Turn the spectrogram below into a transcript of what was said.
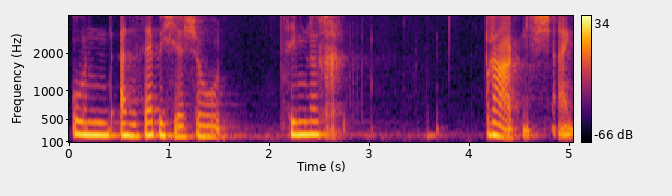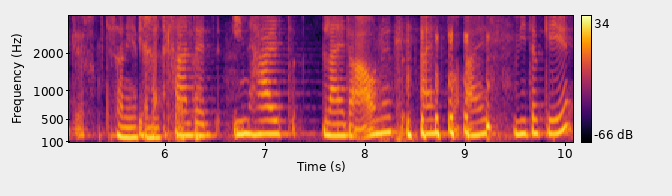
Und also Sepp ist ja schon ziemlich tragisch eigentlich. Das habe ich eben Ich nicht gelesen. den Inhalt leider auch nicht eins zu eins wiedergeben.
